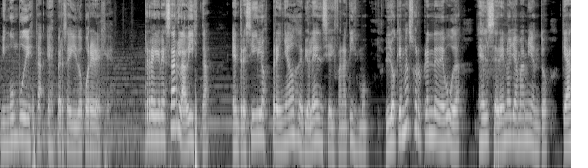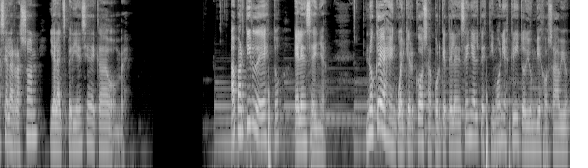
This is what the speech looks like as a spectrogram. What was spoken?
ningún budista es perseguido por hereje. Regresar la vista, entre siglos preñados de violencia y fanatismo, lo que más sorprende de Buda es el sereno llamamiento que hace a la razón y a la experiencia de cada hombre. A partir de esto, él enseña, no creas en cualquier cosa porque te la enseña el testimonio escrito de un viejo sabio.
